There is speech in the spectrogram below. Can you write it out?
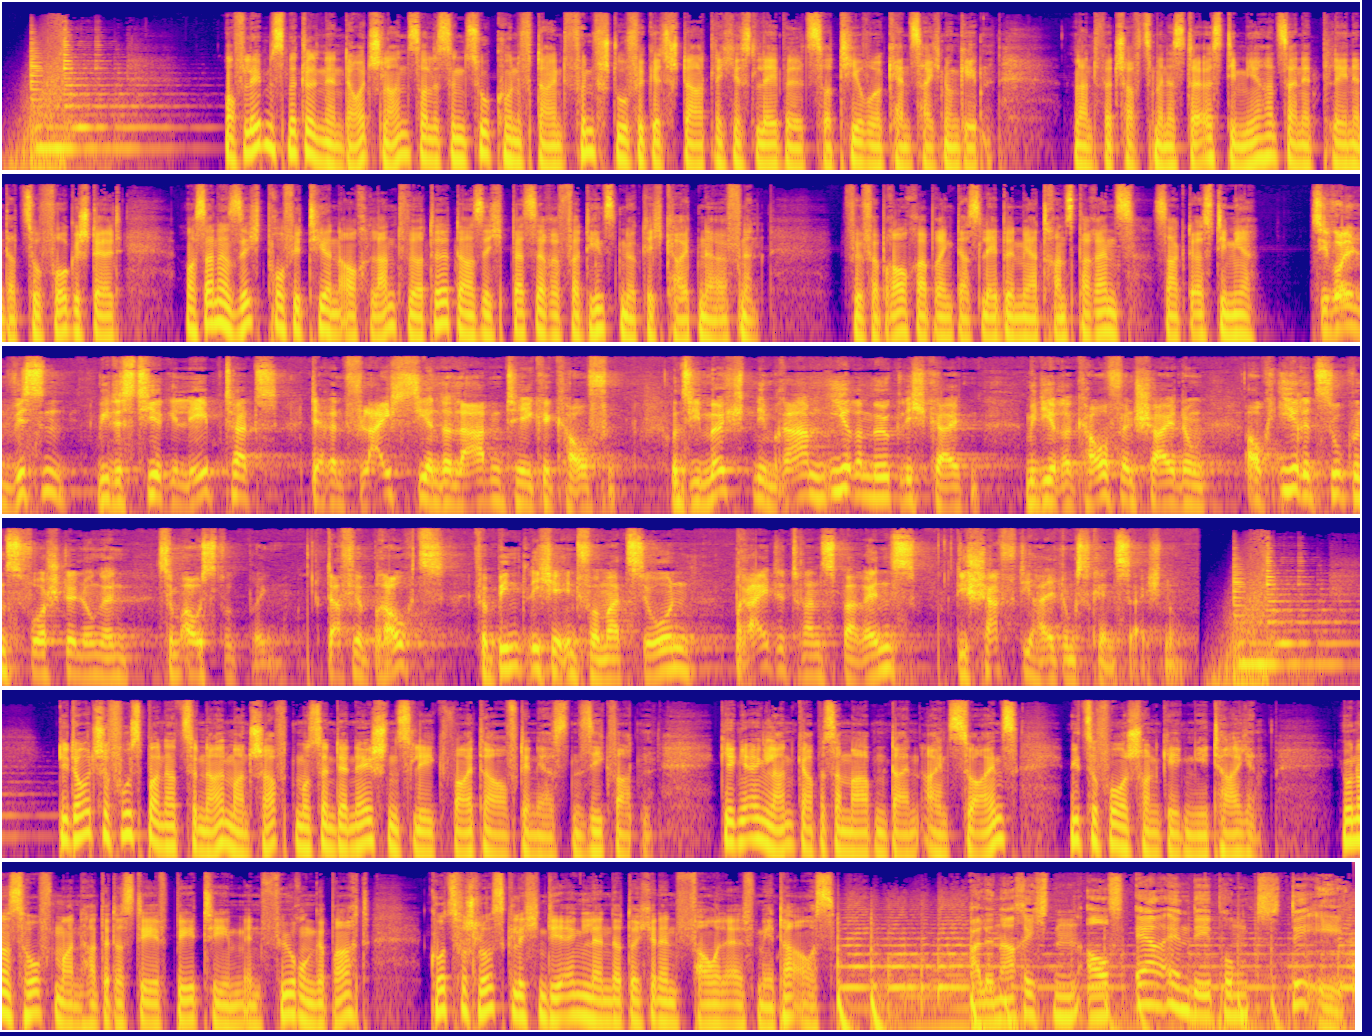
Auf Lebensmitteln in Deutschland soll es in Zukunft ein fünfstufiges staatliches Label zur Tierwohlkennzeichnung geben. Landwirtschaftsminister Özdemir hat seine Pläne dazu vorgestellt. Aus seiner Sicht profitieren auch Landwirte, da sich bessere Verdienstmöglichkeiten eröffnen. Für Verbraucher bringt das Label mehr Transparenz, sagt Özdemir. Sie wollen wissen, wie das Tier gelebt hat, deren Fleisch Sie an der Ladentheke kaufen. Und Sie möchten im Rahmen Ihrer Möglichkeiten mit Ihrer Kaufentscheidung auch Ihre Zukunftsvorstellungen zum Ausdruck bringen. Dafür braucht es verbindliche Information, breite Transparenz, die schafft die Haltungskennzeichnung. Die deutsche Fußballnationalmannschaft muss in der Nations League weiter auf den ersten Sieg warten. Gegen England gab es am Abend ein 1 zu 1, wie zuvor schon gegen Italien. Jonas Hofmann hatte das DFB-Team in Führung gebracht, Kurz vor Schluss glichen die Engländer durch einen Foul-Elfmeter aus. Alle Nachrichten auf rnd.de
